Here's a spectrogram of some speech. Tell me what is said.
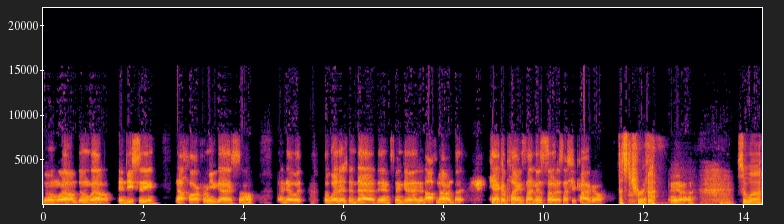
Doing well. I'm doing well in DC. Not far from you guys, so I know it. The weather's been bad and it's been good and off and on, but can't complain. It's not Minnesota. It's not Chicago. That's the truth. Yeah. So, uh,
